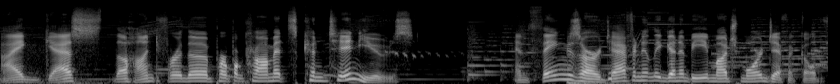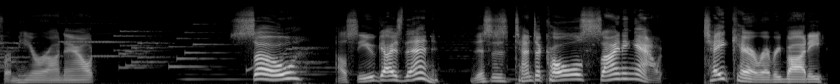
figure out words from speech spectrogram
I guess the hunt for the Purple Comets continues. And things are definitely gonna be much more difficult from here on out. So, I'll see you guys then. This is TentaCole's signing out. Take care, everybody.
